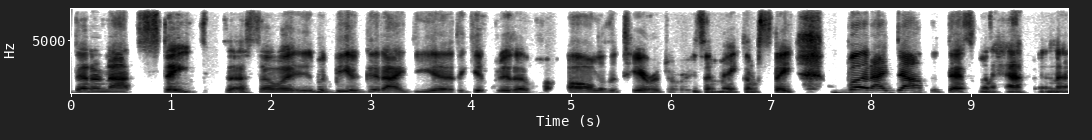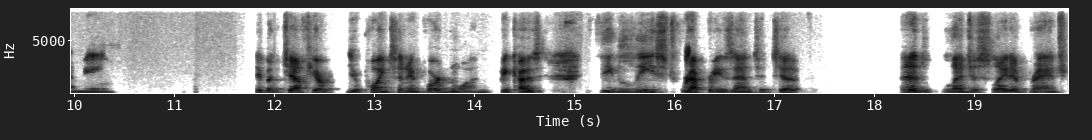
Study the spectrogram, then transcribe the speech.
that are not states. Uh, so it would be a good idea to get rid of all of the territories and make them state. But I doubt that that's going to happen. I mean, yeah, but Jeff, your your point's an important one because the least representative legislative branch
